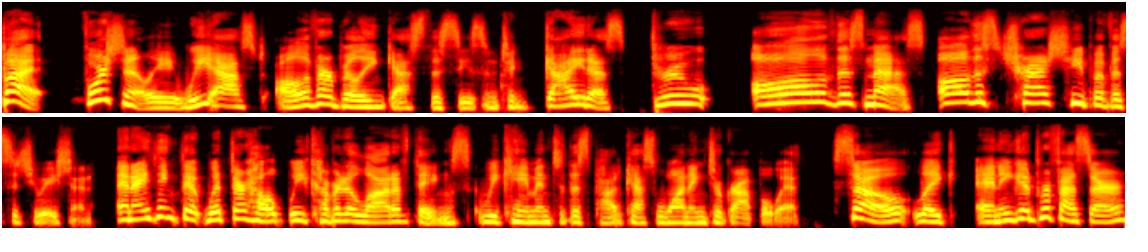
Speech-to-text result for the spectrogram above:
But fortunately, we asked all of our brilliant guests this season to guide us through all of this mess, all this trash heap of a situation. And I think that with their help, we covered a lot of things we came into this podcast wanting to grapple with. So, like any good professor,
